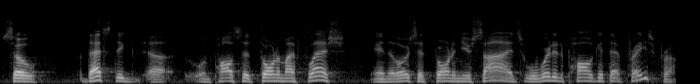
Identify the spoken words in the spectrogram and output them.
So that's the uh, when Paul said thorn in my flesh, and the Lord said thorn in your sides. Well, where did Paul get that phrase from?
